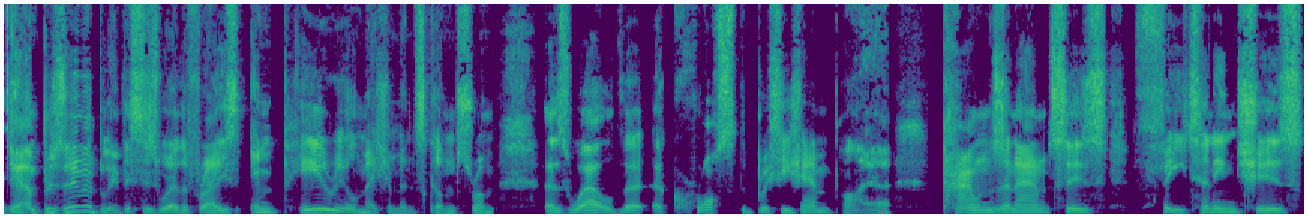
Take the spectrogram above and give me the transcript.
Yeah, and presumably this is where the phrase imperial measurements comes from as well, that across the British Empire, pounds and ounces, feet and inches,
